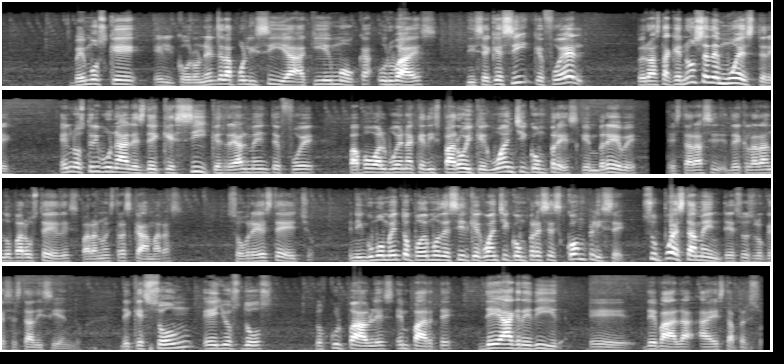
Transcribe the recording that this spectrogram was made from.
Vemos que el coronel de la policía aquí en Moca, Urbáez, dice que sí, que fue él. Pero hasta que no se demuestre en los tribunales de que sí, que realmente fue Papo Balbuena que disparó y que Guanchi Comprés, que en breve estará declarando para ustedes, para nuestras cámaras, sobre este hecho, en ningún momento podemos decir que Guanchi Comprés es cómplice. Supuestamente eso es lo que se está diciendo, de que son ellos dos los culpables en parte de agredir eh, de bala a esta persona.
